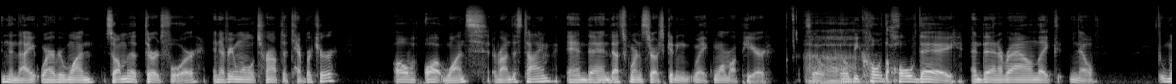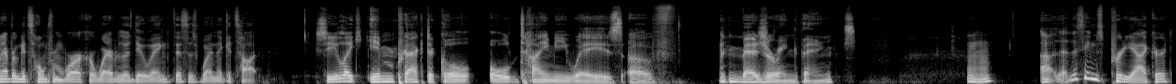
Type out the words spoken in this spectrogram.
in the night where everyone. So I'm on the third floor, and everyone will turn up the temperature all, all at once around this time, and then that's when it starts getting like warm up here. So it'll be cold the whole day, and then around like you know, whenever it gets home from work or whatever they're doing, this is when it gets hot. See, like impractical, old timey ways of measuring things. Uh, that, that seems pretty accurate.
